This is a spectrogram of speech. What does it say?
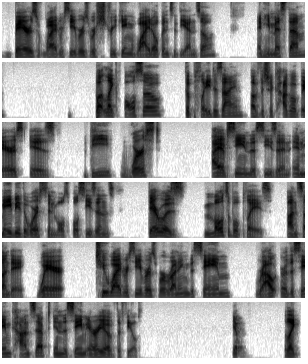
Bears wide receivers were streaking wide open to the end zone and he missed them. But like also the play design of the Chicago Bears is the worst I have seen this season and maybe the worst in multiple seasons. There was multiple plays on Sunday where two wide receivers were running the same route or the same concept in the same area of the field. Yep. Like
